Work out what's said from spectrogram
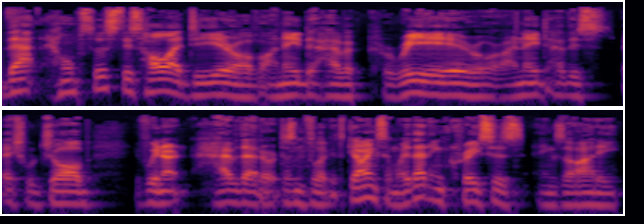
that helps us. This whole idea of I need to have a career or I need to have this special job. If we don't have that or it doesn't feel like it's going somewhere, that increases anxiety.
